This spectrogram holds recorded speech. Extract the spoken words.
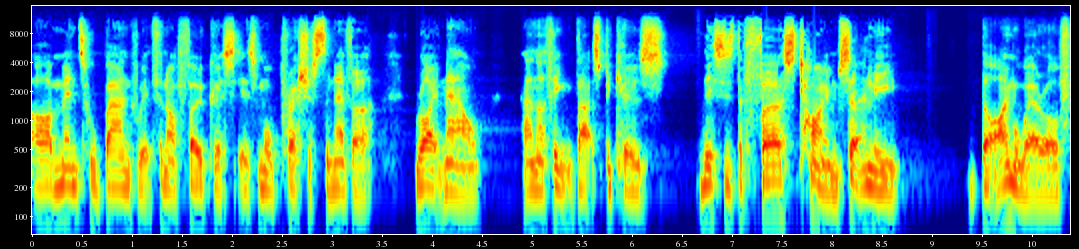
our mental bandwidth and our focus is more precious than ever right now, and I think that's because this is the first time, certainly that I'm aware of,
